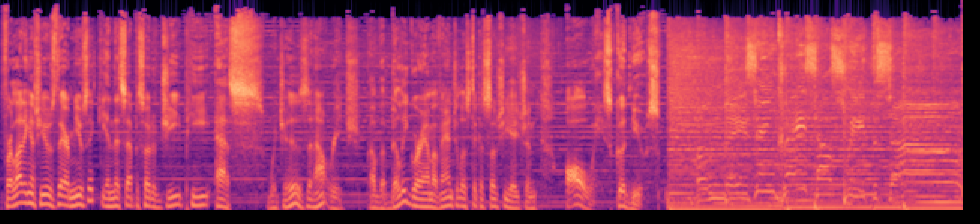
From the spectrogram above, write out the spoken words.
for letting us use their music in this episode of GPS, which is an outreach of the Billy Graham Evangelistic Association. Always good news. Amazing grace, how sweet the sound.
